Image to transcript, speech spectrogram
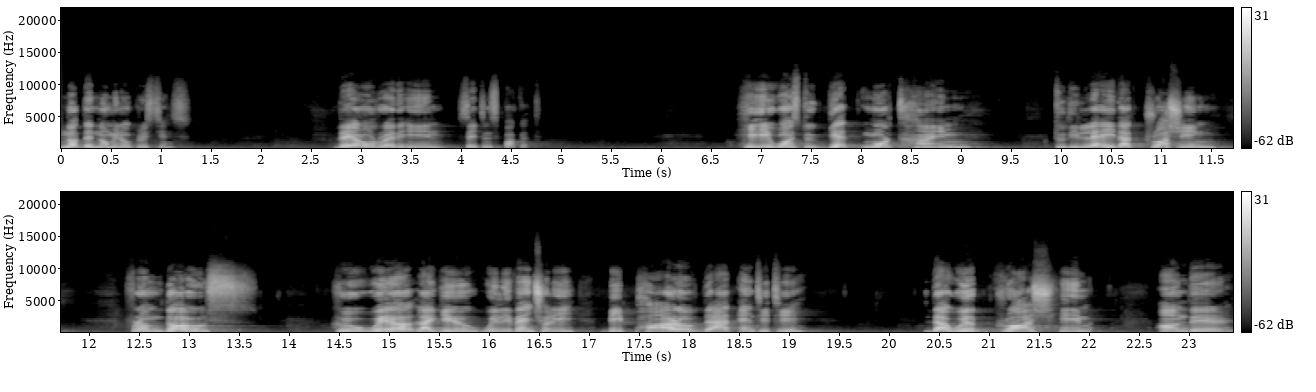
not the nominal Christians. They are already in Satan's pocket. He wants to get more time to delay that crushing from those who will, like you, will eventually be part of that entity that will crush him under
